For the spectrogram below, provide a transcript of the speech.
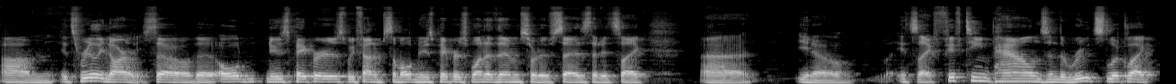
um, it's really gnarly. So the old newspapers, we found some old newspapers. One of them sort of says that it's like, uh, you know, it's like 15 pounds and the roots look like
